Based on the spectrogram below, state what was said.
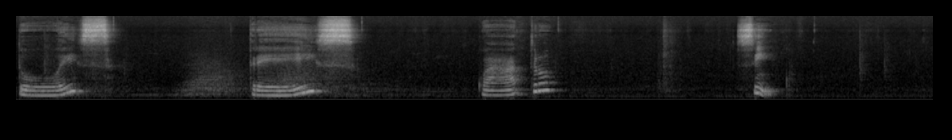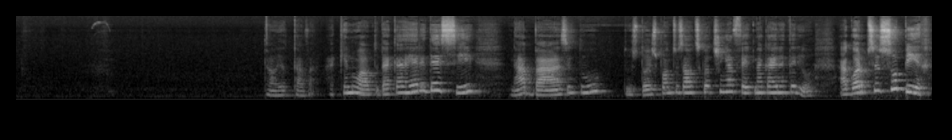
dois, três, quatro, cinco. Então, eu tava aqui no alto da carreira e desci na base do, dos dois pontos altos que eu tinha feito na carreira anterior. Agora, eu preciso subir.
